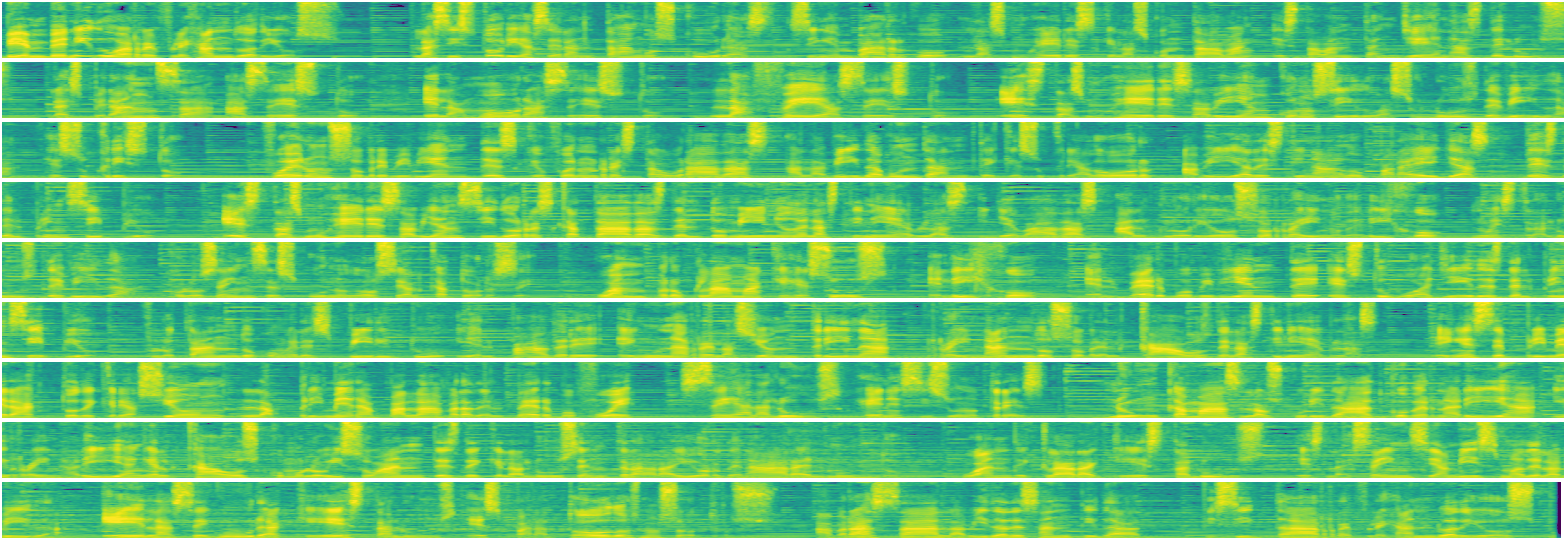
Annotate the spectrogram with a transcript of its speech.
Bienvenido a Reflejando a Dios. Las historias eran tan oscuras, sin embargo, las mujeres que las contaban estaban tan llenas de luz. La esperanza hace esto, el amor hace esto, la fe hace esto. Estas mujeres habían conocido a su luz de vida, Jesucristo. Fueron sobrevivientes que fueron restauradas a la vida abundante que su Creador había destinado para ellas desde el principio. Estas mujeres habían sido rescatadas del dominio de las tinieblas y llevadas al glorioso reino del Hijo, nuestra luz de vida. Colosenses 1:12 al 14. Juan proclama que Jesús, el Hijo, el Verbo viviente, estuvo allí desde el principio, flotando con el Espíritu y el Padre en una relación trina, reinando sobre el caos de las tinieblas. En ese primer acto de creación, la primera palabra del verbo fue sea la luz, Génesis 1.3. Nunca más la oscuridad gobernaría y reinaría en el caos como lo hizo antes de que la luz entrara y ordenara el mundo. Juan declara que esta luz es la esencia misma de la vida. Él asegura que esta luz es para todos nosotros. Abraza la vida de santidad, visita reflejando a Dios.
